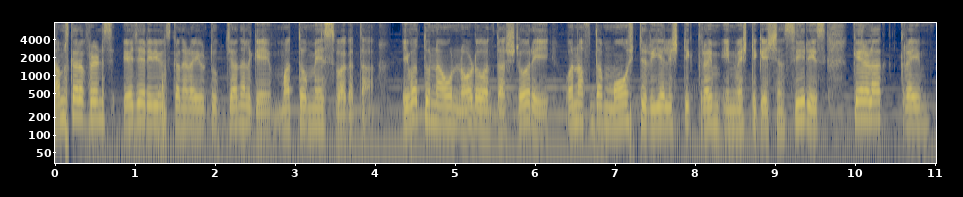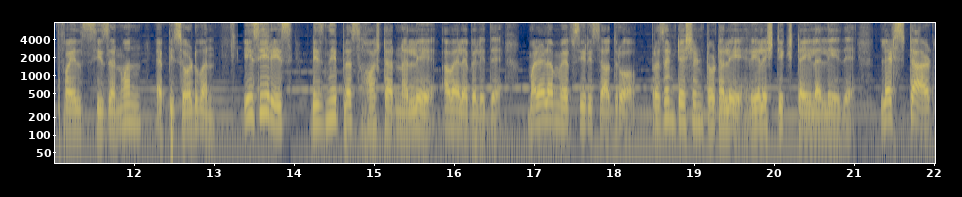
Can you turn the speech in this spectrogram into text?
ನಮಸ್ಕಾರ friends A J reviews Kannada YouTube ಚಾನಲ್ಗೆ ಮತ್ತೊಮ್ಮೆ ಸ್ವಾಗತ. ಇವತ್ತು ನಾವು ನೋಡುವಂಥ story one of the most realistic crime investigation series Kerala crime files season one episode one ಈ ಸೀರೀಸ್ ಡಿಸ್ನಿ ಪ್ಲಸ್ ಹಾಟ್ಸ್ಟಾರ್ನಲ್ಲಿ ಅವೈಲೇಬಲ್ ಇದೆ. ಮಲಯಾಳಂ ವೆಬ್ ಸೀರೀಸ್ ಆದರೂ ಪ್ರೆಸೆಂಟೇಷನ್ ಟೋಟಲಿ ರಿಯಲಿಸ್ಟಿಕ್ ಸ್ಟೈಲಲ್ಲಿ ಇದೆ. Let start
